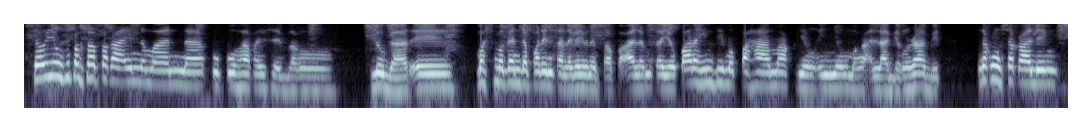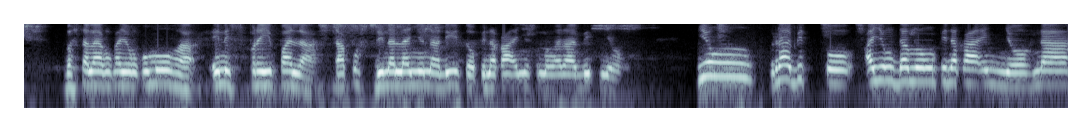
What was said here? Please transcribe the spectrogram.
So yung sa pagpapakain naman na kukuha kayo sa ibang lugar, eh mas maganda pa rin talaga yung nagpapaalam kayo para hindi mapahamak yung inyong mga alagang rabbit na kung sakaling basta lang kayong kumuha, in-spray pala, tapos dinala nyo na dito, pinakain nyo sa mga rabbit nyo. Yung rabbit po ay yung damong pinakain nyo na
